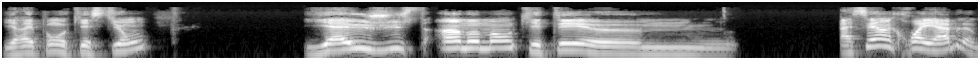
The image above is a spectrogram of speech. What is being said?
il répond aux questions. Il y a eu juste un moment qui était euh, assez incroyable.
